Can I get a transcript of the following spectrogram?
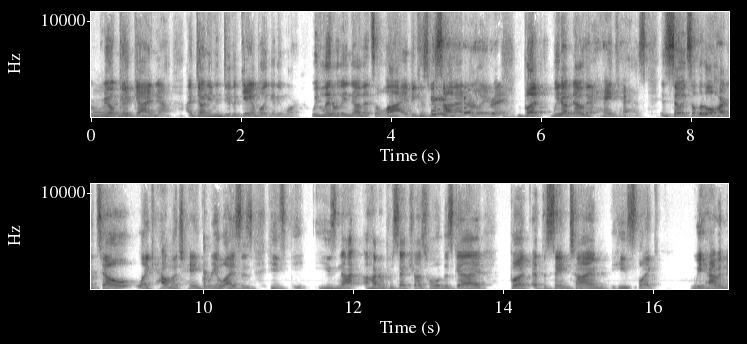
a real good guy now. I don't even do the gambling anymore. We literally know that's a lie because we saw that earlier. Right. But we don't know that Hank has. And so it's a little hard to tell like how much Hank realizes. He's he, he's not 100% trustful of this guy, but at the same time he's like we have an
